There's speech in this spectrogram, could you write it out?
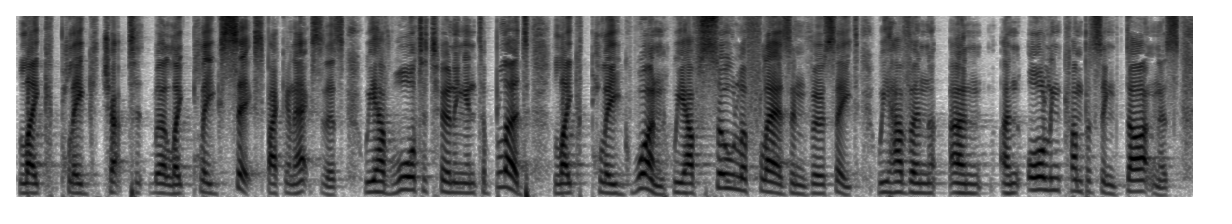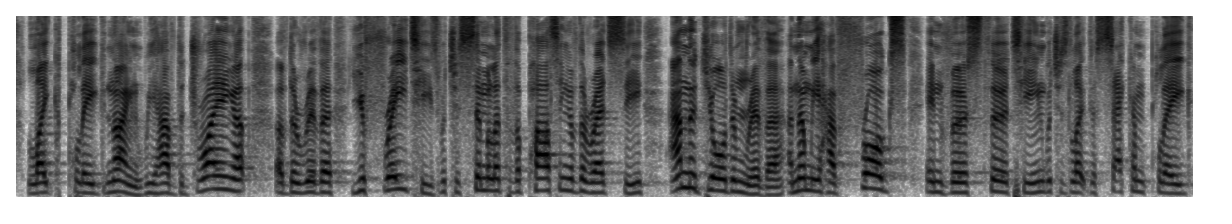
like plague chapter, uh, like plague six back in Exodus. We have water turning into blood, like plague one. We have solar flares in verse eight. We have an, an, an all-encompassing darkness, like plague nine. We have the drying up of the river Euphrates, which is similar to the parting of the Red Sea and the Jordan River. And then we have frogs in verse 13, which is like the second plague,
